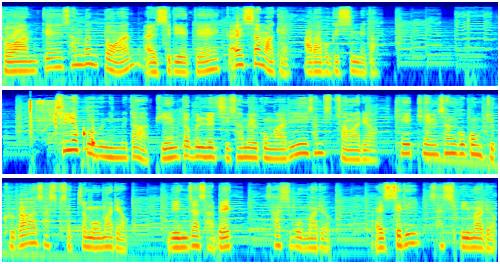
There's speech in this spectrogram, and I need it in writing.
저와 함께 3분 동안 R3에 대해 깔쌈하게 알아보겠습니다. 출력 부분입니다. BMW G310R이 34마력, KTM 390 듀크가 44.5마력, 닌자 400 45마력, R3 42마력.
